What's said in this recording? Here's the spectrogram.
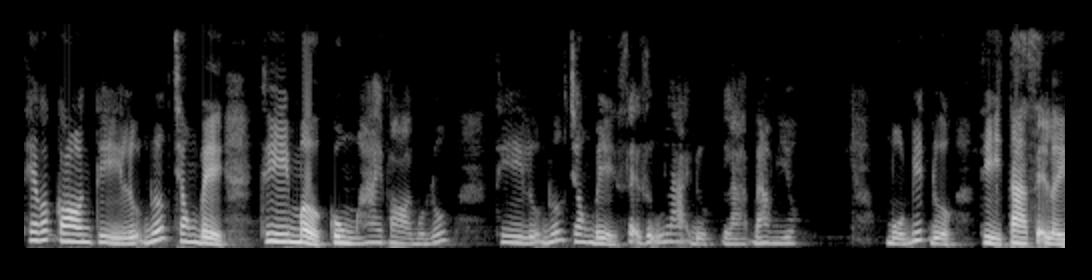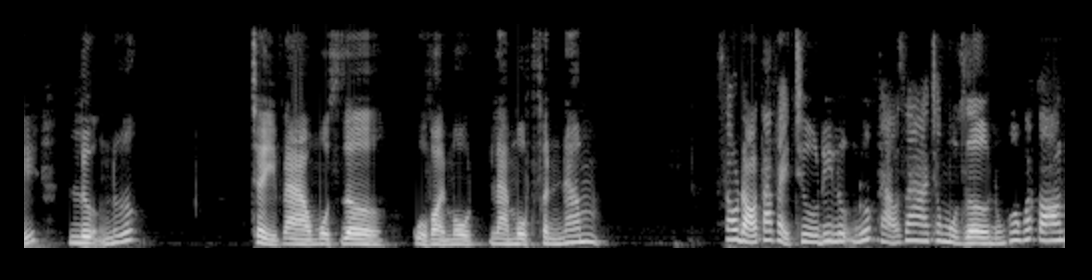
Theo các con thì lượng nước trong bể khi mở cùng hai vòi một lúc thì lượng nước trong bể sẽ giữ lại được là bao nhiêu? Muốn biết được thì ta sẽ lấy lượng nước chảy vào một giờ của vòi 1 là 1 phần 5 sau đó ta phải trừ đi lượng nước tháo ra trong một giờ, đúng không các con?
